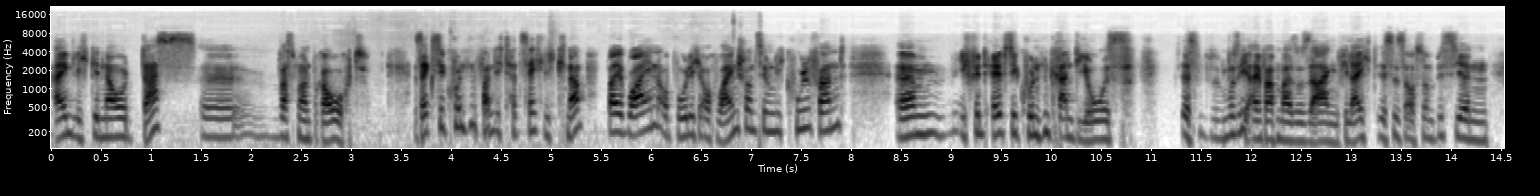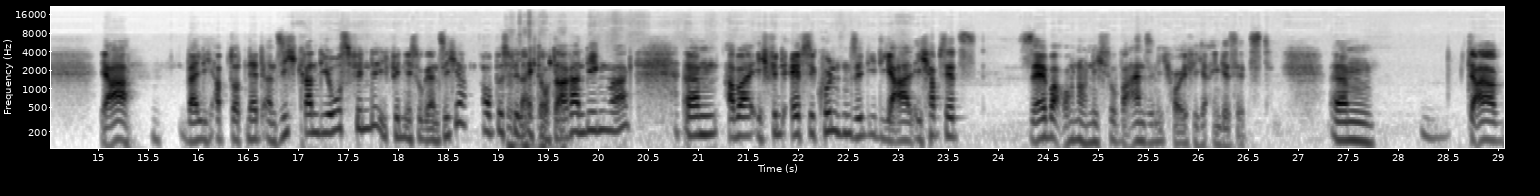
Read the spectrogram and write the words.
eigentlich genau das, äh, was man braucht. Sechs Sekunden fand ich tatsächlich knapp bei Wine, obwohl ich auch Wine schon ziemlich cool fand. Ähm, ich finde elf Sekunden grandios. Das muss ich einfach mal so sagen. Vielleicht ist es auch so ein bisschen, ja, weil ich App.net an sich grandios finde. Ich bin nicht so ganz sicher, ob es vielleicht auch daran liegen mag. Ähm, aber ich finde, elf Sekunden sind ideal. Ich habe es jetzt selber auch noch nicht so wahnsinnig häufig eingesetzt. Ähm, da,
